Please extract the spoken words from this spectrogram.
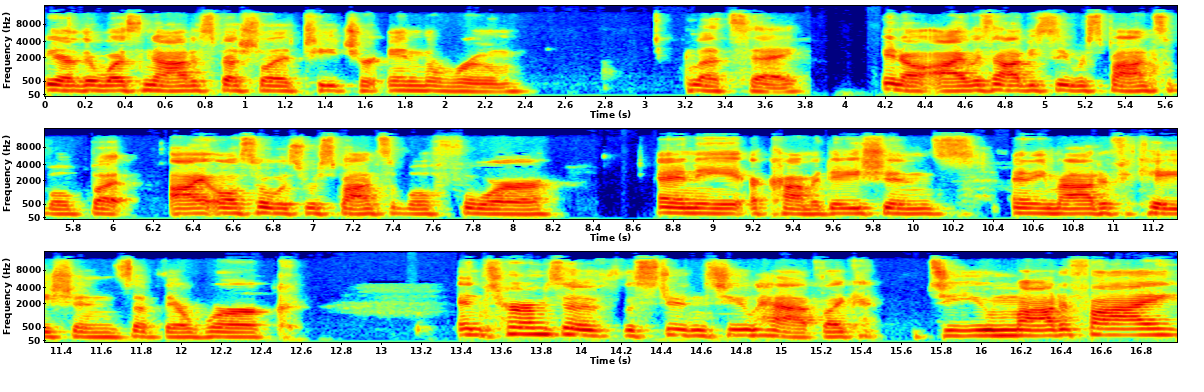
you know there was not a special ed teacher in the room let's say you know i was obviously responsible but i also was responsible for any accommodations any modifications of their work in terms of the students you have like do you modify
